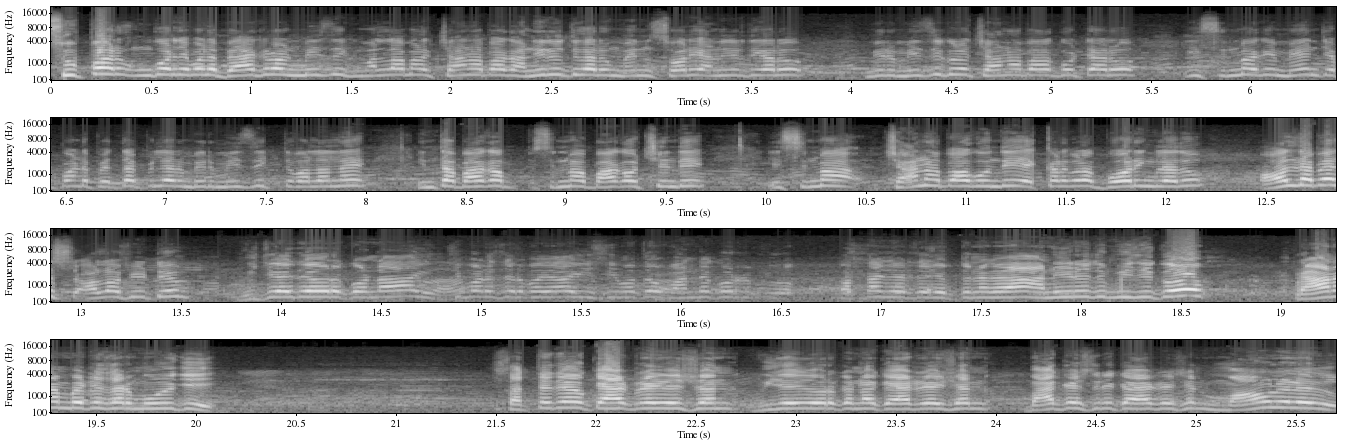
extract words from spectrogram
సూపర్. ఇంకోటి చెప్పాలి బ్యాక్గ్రౌండ్ మ్యూజిక్ మళ్ళీ మనకు చాలా బాగా అనిరుద్ధ్ గారు మెయిన్ సారీ అనిరుద్ధ్ గారు మీరు మ్యూజిక్ కూడా చాలా బాగా కొట్టారు. ఈ సినిమాకి మెయిన్ చెప్పండి పెద్ద పిల్లలు మీరు మ్యూజిక్ వల్లనే ఇంత బాగా సినిమా బాగా వచ్చింది. ఈ సినిమా చాలా బాగుంది. ఎక్కడ కూడా బోరింగ్ లేదు. All the best all of you team Vijay Deverakonda ఇచ్చిమడ సినిమా ఈ సినిమాతో వంద కోట్లు పక్కన చేస్తే చెప్తున్నా కదా. అనిరుద్ధ్ మ్యూజిక్ ప్రాణం పెట్టేశారు మూవీకి. Satyadev characterisation Vijay Deverakonda characterisation Bhagyashri characterisation మామూలు లేదు.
